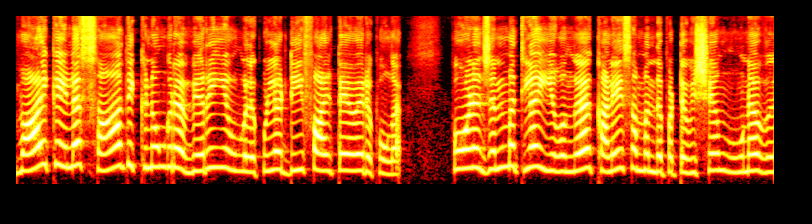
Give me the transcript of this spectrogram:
வாழ்க்கையில் சாதிக்கணுங்கிற வெறி இவங்களுக்குள்ள டிஃபால்ட்டாகவே இருக்குங்க. போன ஜென்மத்தில் இவங்க கலை சம்பந்தப்பட்ட விஷயம் உணவு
